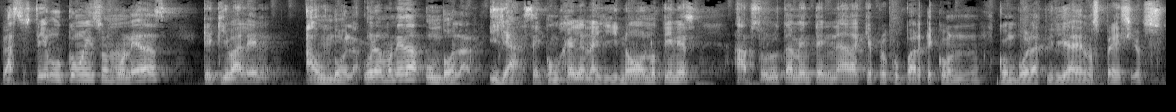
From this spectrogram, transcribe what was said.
las stablecoins son monedas que equivalen a un dólar. Una moneda, un dólar. Y ya, se congelan allí. No, no tienes absolutamente nada que preocuparte con, con volatilidad en los precios.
